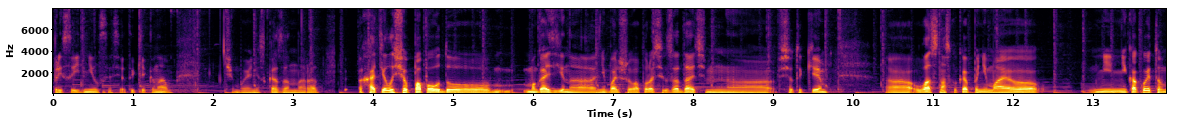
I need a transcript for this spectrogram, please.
присоединился все-таки к нам чему я несказанно рад. Хотел еще по поводу магазина небольшой вопросик задать. Э, Все-таки э, у вас, насколько я понимаю, не, не какой-то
